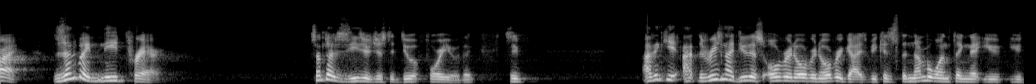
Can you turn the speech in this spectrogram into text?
right. Does anybody need prayer? Sometimes it's easier just to do it for you. I think the reason I do this over and over and over, guys, because the number one thing that you, you,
